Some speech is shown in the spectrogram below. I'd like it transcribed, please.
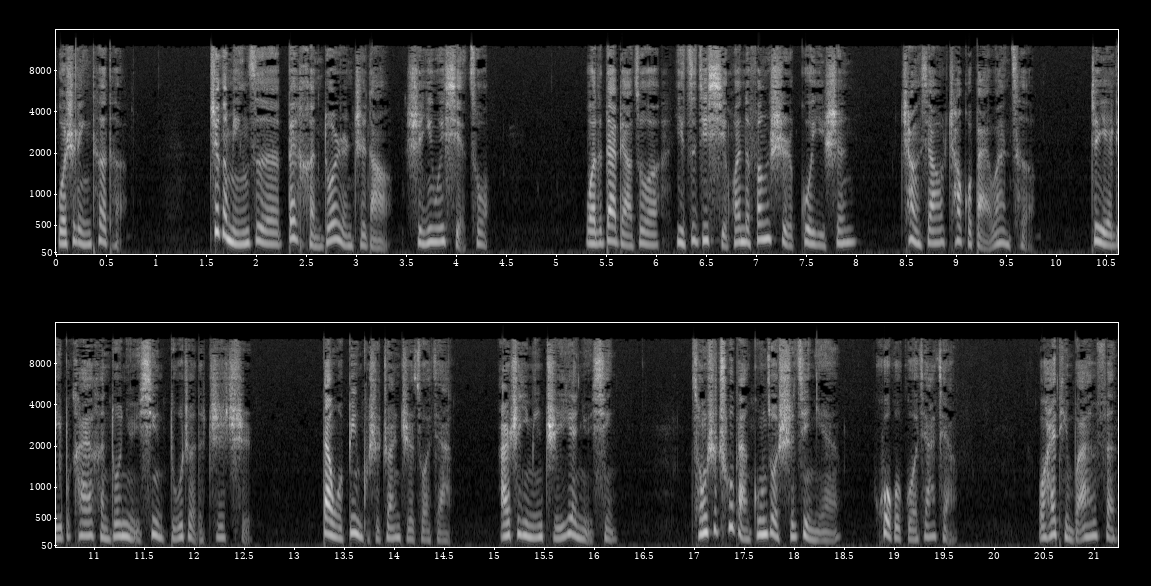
我是林特特。这个名字被很多人知道，是因为写作。我的代表作《以自己喜欢的方式过一生》，畅销超过百万册，这也离不开很多女性读者的支持。但我并不是专职作家，而是一名职业女性。从事出版工作十几年，获过国家奖，我还挺不安分。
